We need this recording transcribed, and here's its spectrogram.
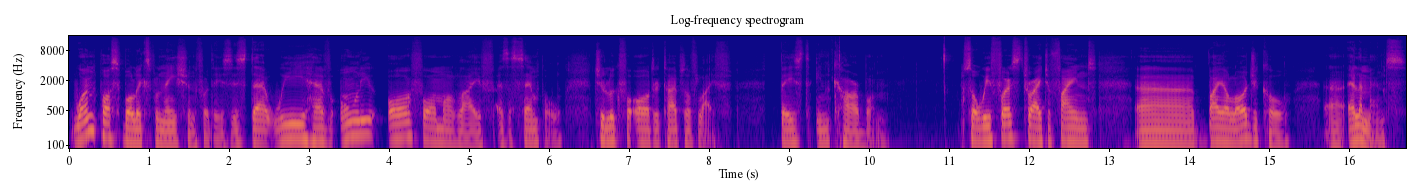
One possible explanation for this is that we have only our form of life as a sample to look for other types of life based in carbon. So we first try to find uh, biological uh, elements,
